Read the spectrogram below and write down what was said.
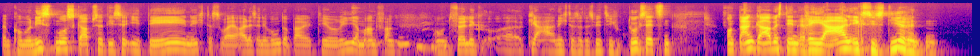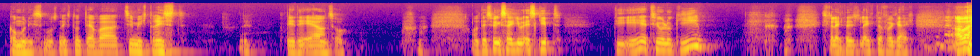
beim Kommunismus gab es ja diese Idee, nicht? Das war ja alles eine wunderbare Theorie am Anfang und völlig äh, klar, nicht? Also das wird sich durchsetzen. Und dann gab es den real existierenden Kommunismus, nicht? Und der war ziemlich trist. Ne? DDR und so. Und deswegen sage ich immer, es gibt die Ehetheologie, ist vielleicht ein schlechter Vergleich, aber,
